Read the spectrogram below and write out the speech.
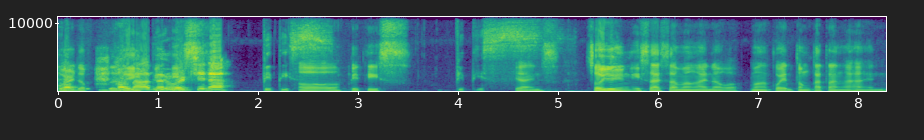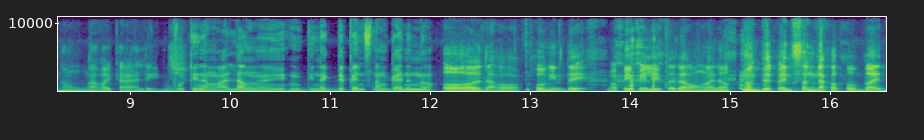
Word of the day. Another pitis. words yun ah. Pitis? Oo, pitis. Pitis. Yan. So, yun yung isa sa mga ano ko, mga kwentong katangahan nung ako'y college. Buti na nga lang. eh, hindi nag-defense ng ganun, no? Oo, dako. Kung hindi, mapipilitan akong ano, mag-defense ng nakahubad.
